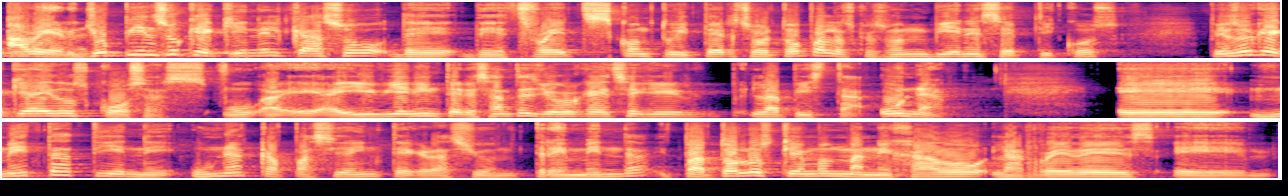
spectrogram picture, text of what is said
a ver, yo pienso que aquí en el caso de, de threads con Twitter, sobre todo para los que son bien escépticos, pienso que aquí hay dos cosas ahí bien interesantes. Yo creo que hay que seguir la pista. Una, eh, Meta tiene una capacidad de integración tremenda. Para todos los que hemos manejado las redes, eh,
